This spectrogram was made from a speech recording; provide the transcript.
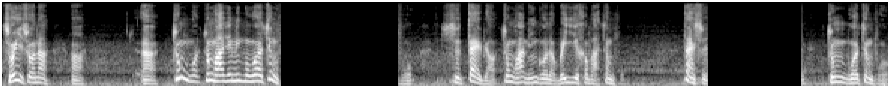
所以说呢，啊啊，中国中华人民共和国政府是代表中华民国的唯一合法政府，但是中国政府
